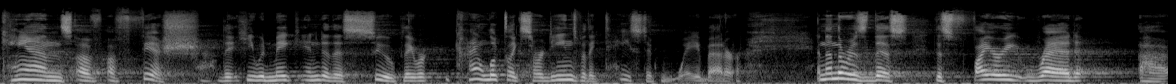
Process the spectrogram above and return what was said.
cans of, of fish that he would make into this soup. They were kind of looked like sardines, but they tasted way better. And then there was this, this fiery red uh,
